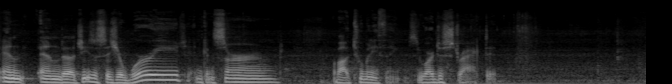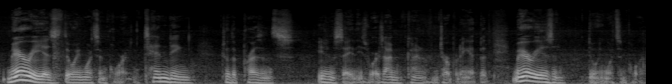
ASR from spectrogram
and, and uh, Jesus says, You're worried and concerned about too many things. You are distracted. Mary is doing what's important, tending to the presence. He didn't say these words, I'm kind of interpreting it, but Mary isn't doing what's important,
